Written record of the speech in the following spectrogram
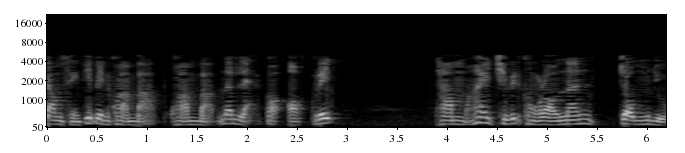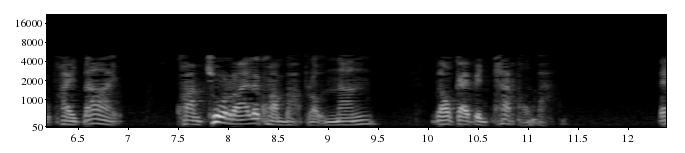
จำสิ่งที่เป็นความบาปความบาปนั่นแหละก็ออกฤทธิ์ทำให้ชีวิตของเรานั้นจมอยู่ภายใต้ ความชั่วร้ายและความบาปเหล่านั้น เรากลายเป็นทาสของบาป แต่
